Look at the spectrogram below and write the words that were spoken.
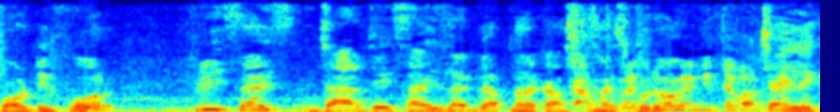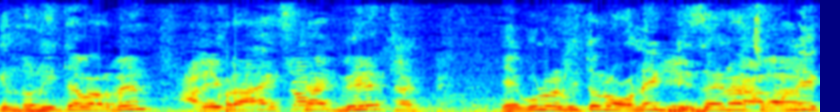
forty four free size যার যে সাইজ লাগবে আপনারা কাস্টমাইজ করেও করে চাইলে কিন্তু নিতে পারবেন। প্রাইস থাকবে। এগুলোর ভিতরে অনেক ডিজাইন আছে অনেক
